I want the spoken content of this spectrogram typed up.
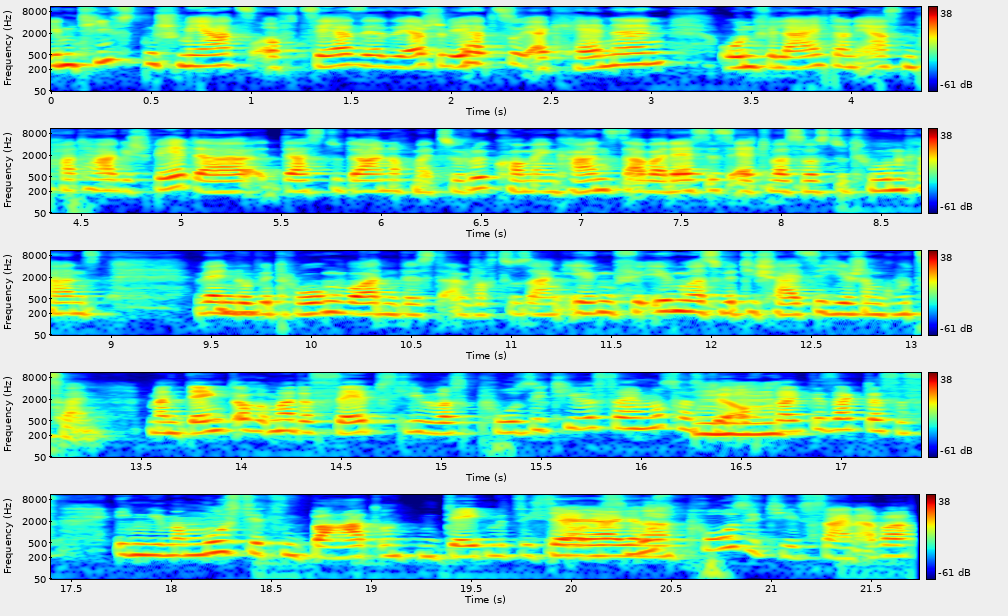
im tiefsten Schmerz oft sehr, sehr, sehr schwer zu erkennen und vielleicht dann erst ein paar Tage später, dass du da nochmal zurückkommen kannst. Aber das ist etwas, was du tun kannst, wenn du betrogen worden bist, einfach zu sagen, irgend, für irgendwas wird die Scheiße hier schon gut sein. Man denkt auch immer, dass Selbstliebe was Positives sein muss. Hast mhm. du ja auch mhm. gerade gesagt, dass es irgendwie, man muss jetzt ein Bad und ein Date mit sich selber, ja, ja, es genau. muss positiv sein. Aber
